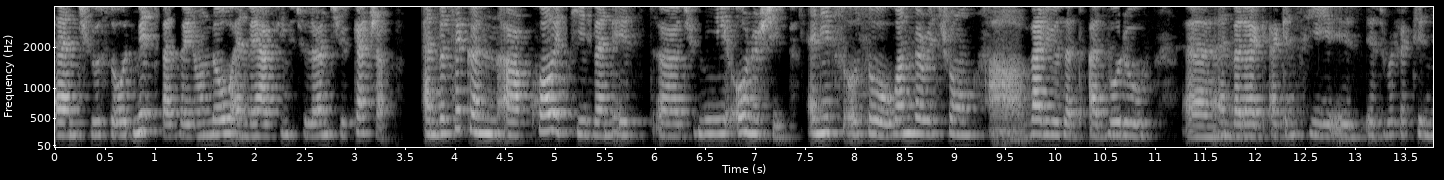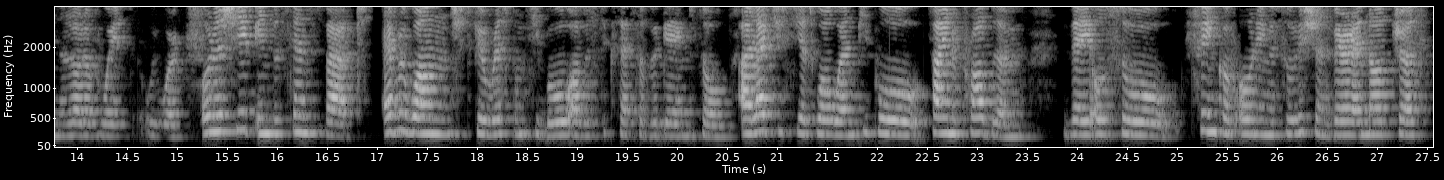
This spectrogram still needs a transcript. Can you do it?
and to also admit that they don't know and they have things to learn to catch up and the second uh, quality then is uh, to me ownership. And it's also one very strong uh, values at, at Voodoo. Uh, and that I, I, can see is, is reflected in a lot of ways we work. Ownership in the sense that everyone should feel responsible of the success of the game. So I like to see as well when people find a problem, they also think of owning a solution there and not just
